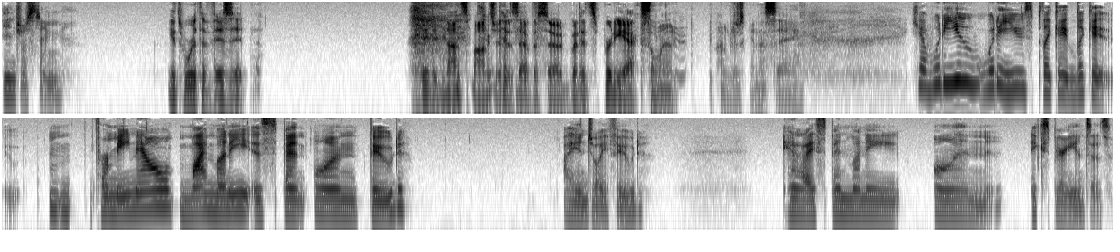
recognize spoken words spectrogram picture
Interesting. It's worth a visit. They did not sponsor this episode, but it's pretty excellent. I'm just going to say. Yeah. What do you What do you like? I look at mm, for me now. My money is spent on food. I enjoy food, and I spend money on experiences.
